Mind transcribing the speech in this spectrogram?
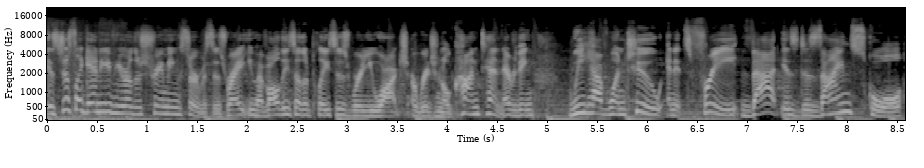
It's just like any of your other streaming services, right? You have all these other places where you watch original content and everything. We have one too, and it's free. That is Design School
